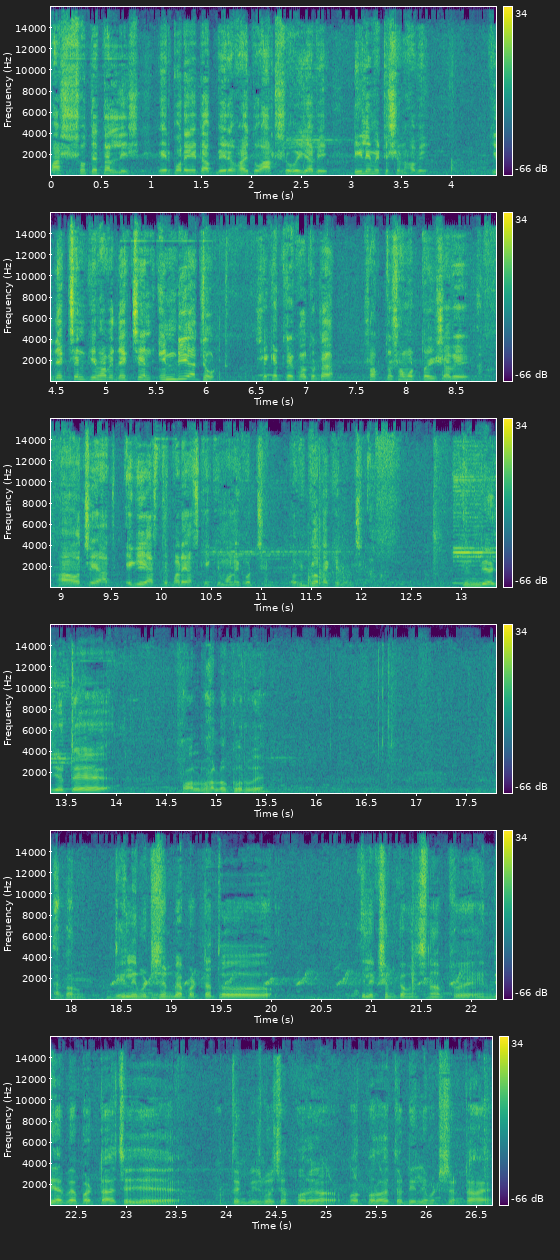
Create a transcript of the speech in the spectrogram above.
পাঁচশো তেতাল্লিশ এরপরে এটা বেড়ে হয়তো আটশো হয়ে যাবে ডিলিমিটেশন হবে। কি দেখছেন কীভাবে দেখছেন? ইন্ডিয়া জোট সেক্ষেত্রে কতটা শক্ত সমর্থ হিসাবে হচ্ছে এগিয়ে আসতে পারে আজকে কি মনে করছেন? অভিজ্ঞতা কি বলছে ইন্ডিয়া জোটে ফল ভালো করবে। এখন ডিলিমিটেশন ব্যাপারটা তো ইলেকশন কমিশন অফ ইন্ডিয়ার ব্যাপারটা আছে যে, প্রত্যেক বিশ বছর পরে পর পর হয়তো ডিলিমিটেশনটা হয়।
